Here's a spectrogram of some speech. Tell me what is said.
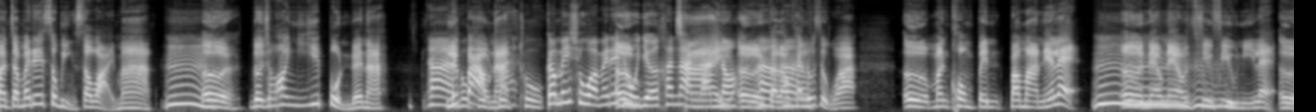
มันจะไม่ได้สวิงสวายมากอืมเออ โดยเฉพาะญี่ปุ่นด้วยนะา หรือเปล่าถูกนะถูกถูกก็ไม่ sure ไม่ได้ดูเยอะขนาดนั้นเนาะใช่เออแต่เราแค่อ่รู้สึกว่า เออ มันคงเป็นประมาณนี้แหละมเออ แนวแนวอืม feel feel นี้แหละเออ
